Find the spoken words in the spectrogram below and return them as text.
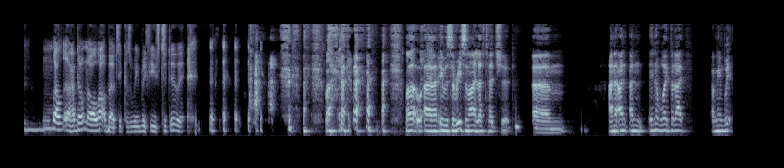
Mm, well, I don't know a lot about it because we refused to do it. well, uh, it was the reason I left headship. Um, and, and and in a way, but I, I mean, we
